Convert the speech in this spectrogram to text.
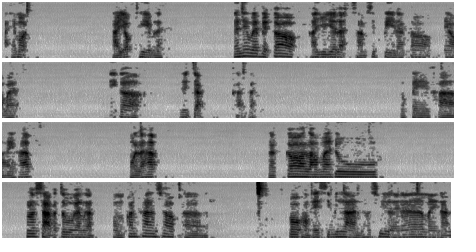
ขายให้หมดายยกทีมเลยแล้วนี่เวเบกก็อายุเยอะละสามสิบปีแล้วก็ไม่เอาไว้นี่ก็รู้จักขายไปโอเคขายครับ หมดแล้วครับ แล้วก็เรามาดูผู้รักษาประตูกันก่อน ผมค่อนข้างชอบเอ่อโกของเอซิมิลานเขาชื่ออะไรนะไมนัน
